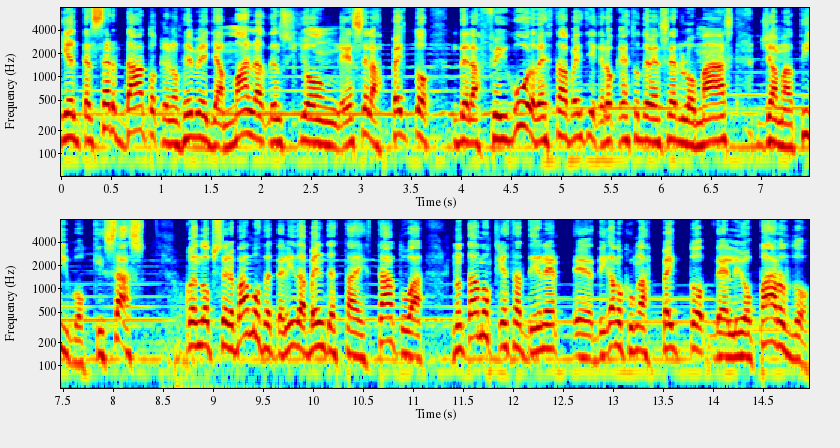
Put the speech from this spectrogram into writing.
Y el tercer dato que nos debe llamar la atención es el aspecto de la figura de esta bestia. Creo que esto debe ser lo más llamativo. Quizás cuando observamos detenidamente esta estatua, notamos que esta tiene, eh, digamos un aspecto de leopardo,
